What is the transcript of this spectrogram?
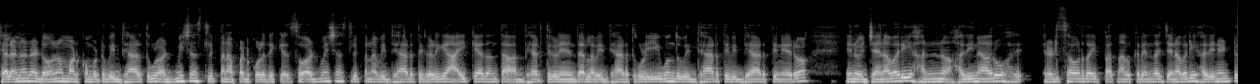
ಚಲನನ ಡೌನ್ಲೋಡ್ ಮಾಡ್ಕೊಂಡ್ಬಿಟ್ಟು ವಿದ್ಯಾರ್ಥಿಗಳು ಅಡ್ಮಿಷನ್ ಸ್ಲಿಪ್ಪನ್ನು ಪಡ್ಕೊಳ್ಳೋದಕ್ಕೆ. ಸೊ ಅಡ್ಮಿಷನ್ ಸ್ಲಿಪ್ಪನ್ನು ವಿದ್ಯಾರ್ಥಿಗಳಿಗೆ ಆಯ್ಕೆಯಾದಂಥ ಅಭ್ಯರ್ಥಿಗಳು ಏನಿದ್ದಾರಲ್ಲ ವಿದ್ಯಾರ್ಥಿಗಳು, ಈ ಒಂದು ವಿದ್ಯಾರ್ಥಿ ವಿದ್ಯಾರ್ಥಿನಿಯರು ಏನು ಜನವರಿ ಹನ್ನು, ಹದಿನಾರು ಎರಡು ಸಾವಿರದ ಇಪ್ಪತ್ನಾಲ್ಕರಿಂದ ಜನವರಿ ಹದಿನೆಂಟು,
